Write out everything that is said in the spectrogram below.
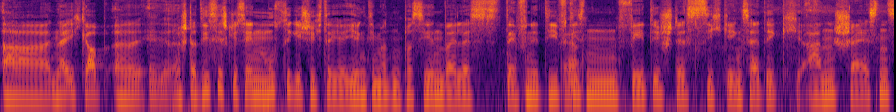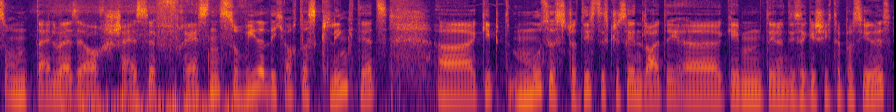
Äh, nein, ich glaube, äh, statistisch gesehen muss die Geschichte ja irgendjemandem passieren, weil es definitiv Ja. diesen Fetisch des sich gegenseitig Anscheißens und teilweise auch Scheiße fressens, so widerlich auch das klingt jetzt, äh, gibt, muss es statistisch gesehen Leute äh, geben, denen diese Geschichte passiert ist.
